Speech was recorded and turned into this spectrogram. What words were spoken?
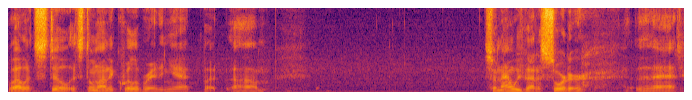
well, it's still it's still not equilibrating yet, but um, so now we've got a sorter that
